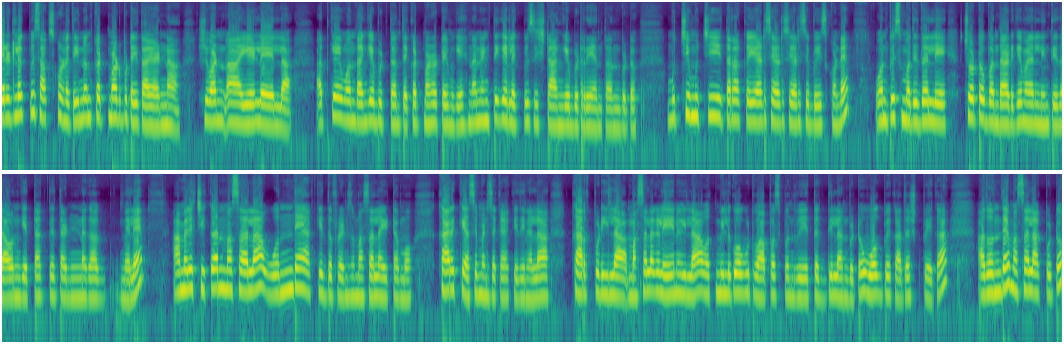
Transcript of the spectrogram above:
ಎರಡು ಲೆಗ್ ಪೀಸ್ ಹಾಕ್ಸ್ಕೊಂಡೈತೆ ಇನ್ನೊಂದು ಕಟ್ ಮಾಡಿಬಿಟ್ಟೈತೆ ಅಣ್ಣ. ಶಿವಣ್ಣ ಎಳೆ ಎಲ್ಲ ಅದಕ್ಕೆ ಒಂದು ಹಂಗೆ ಬಿಡ್ತಂತೆ ಕಟ್ ಮಾಡೋ ಟೈಮ್ಗೆ ನನ್ನ ಹೆಂಡ್ತಿಗೆ ಲೆಗ್ ಪೀಸ್ ಇಷ್ಟ, ಹಂಗೆ ಬಿಡ್ರಿ ಅಂತ ಅಂದ್ಬಿಟ್ಟು. ಮುಚ್ಚಿ ಮುಚ್ಚಿ ಈ ಥರ ಕೈ ಆಡಿಸಿ ಆಡಿಸಿ ಆಡಿಸಿ ಬೇಯಿಸ್ಕೊಂಡೆ. ಒಂದು ಪೀಸ್ ಮಧ್ಯದಲ್ಲಿ ಚೋಟು ಬಂದ ಅಡುಗೆ ಮನೇಲಿ ನಿಂತಿದ್ದ. ಅವ್ನಿಗೆ ಎತ್ತಾಕ್ತೆ ತಣ್ಣಗಾದ್ಮೇಲೆ. ಆಮೇಲೆ ಚಿಕನ್ ಮಸಾಲ ಒಂದೇ ಹಾಕಿದ್ದು ಫ್ರೆಂಡ್ಸ್ ಮಸಾಲ ಐಟಮು ಖಾರಕ್ಕೆ ಹಸಿಮೆಣ್ಸಿಕಾಯಿ ಹಾಕಿದ್ದೀನಲ್ಲ, ಖಾರದ ಪುಡಿ ಇಲ್ಲ ಮಸಾಲೆಗಳೇನೂ ಇಲ್ಲ. ಅವತ್ತು ಮಿಲ್ಗೆ ಹೋಗ್ಬಿಟ್ಟು ವಾಪಸ್ ಬಂದ್ವಿ, ತೆಗ್ದಿಲ್ಲ ಅಂದ್ಬಿಟ್ಟು ಹೋಗ್ಬೇಕು ಆದಷ್ಟು ಬೇಗ. ಅದೊಂದೇ ಮಸಾಲೆ ಹಾಕ್ಬಿಟ್ಟು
